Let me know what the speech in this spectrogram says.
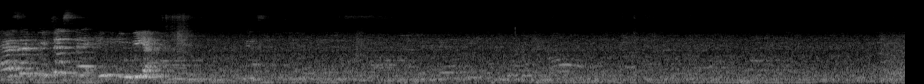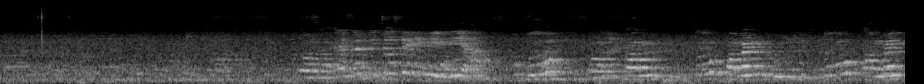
as a Teachers' Day in India. uh, as a Teachers' in India to uh, com to comment to comment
